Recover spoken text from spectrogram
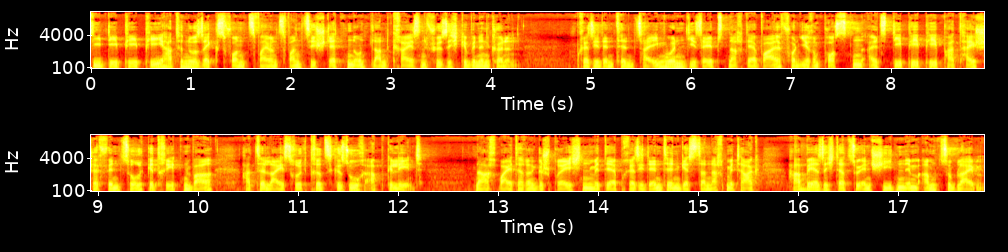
Die DPP hatte nur sechs von 22 Städten und Landkreisen für sich gewinnen können. Präsidentin Tsai Ing-wen, die selbst nach der Wahl von ihrem Posten als DPP-Parteichefin zurückgetreten war, hatte Lais Rücktrittsgesuch abgelehnt. Nach weiteren Gesprächen mit der Präsidentin gestern Nachmittag habe er sich dazu entschieden, im Amt zu bleiben,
